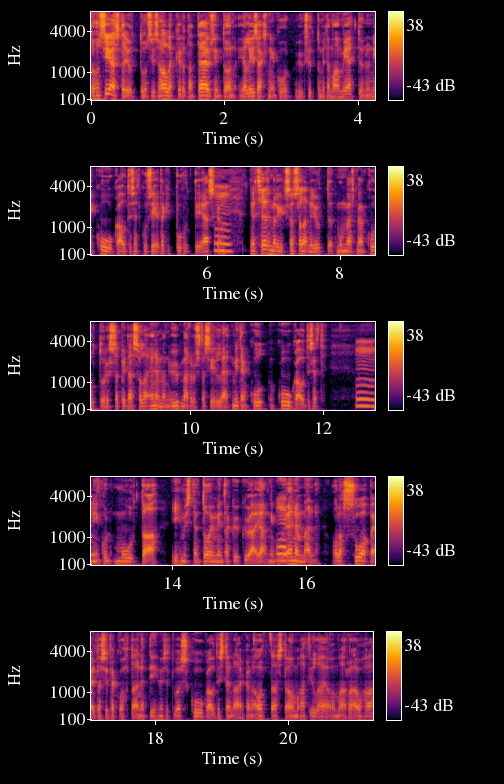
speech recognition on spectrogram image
tuohon sijasta juttuun siis allekirjoitan täysin tuon, ja lisäksi niin kuin yksi juttu, mitä mä oon miettinyt, niin kuukautiset, kun siitäkin puhuttiin äsken. Mm. Että se esimerkiksi on sellainen juttu, että mun mielestä meidän kulttuurissa pitäisi olla enemmän ymmärrystä sille, että miten ku, kuukautiset mm. niin kuin, muuttaa ihmisten toimintakykyä ja niin kuin, enemmän olla suopeita sitä kohtaan, että ihmiset voisivat kuukautisten aikana ottaa sitä omaa tilaa ja omaa rauhaa.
